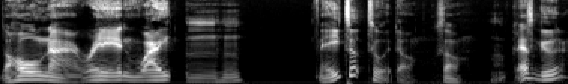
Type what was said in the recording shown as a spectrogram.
the whole nine, red and white. Mm-hmm. And he took to it though, so that's good.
